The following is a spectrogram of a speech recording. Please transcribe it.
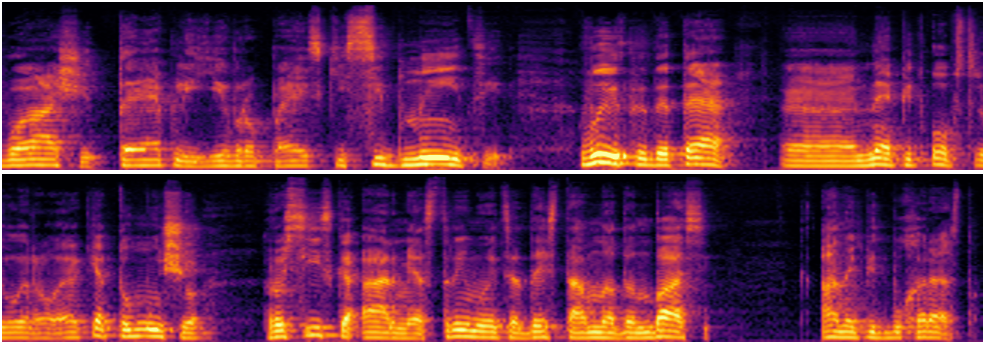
ваші теплі європейські сідниці. Ви сидите е, не під обстріли ракет, тому що російська армія стримується десь там на Донбасі, а не під Бухарестом.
